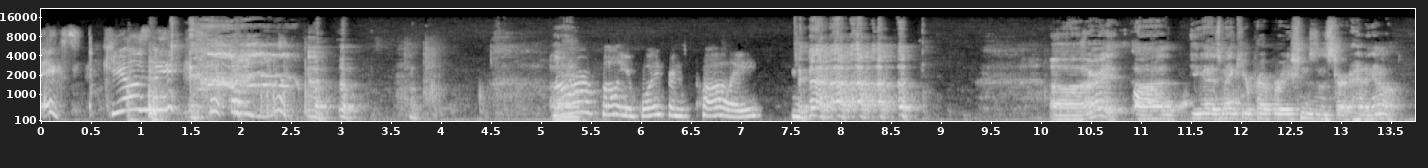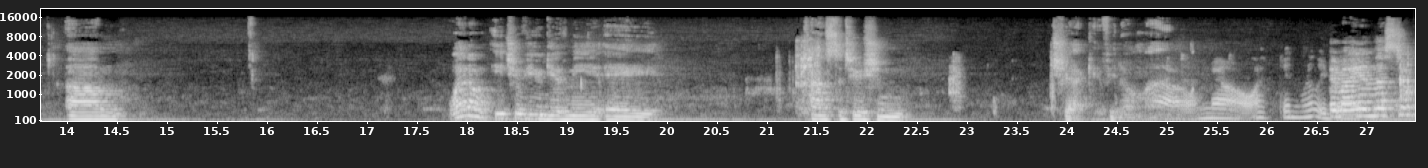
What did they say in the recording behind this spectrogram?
Excuse me? Not our fault. Your boyfriend's Polly. uh, all right, uh, you guys make your preparations and start heading out. Um, why don't each of you give me a Constitution check, if you don't mind? Oh no, I've been really. Bad. Am I in this too?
